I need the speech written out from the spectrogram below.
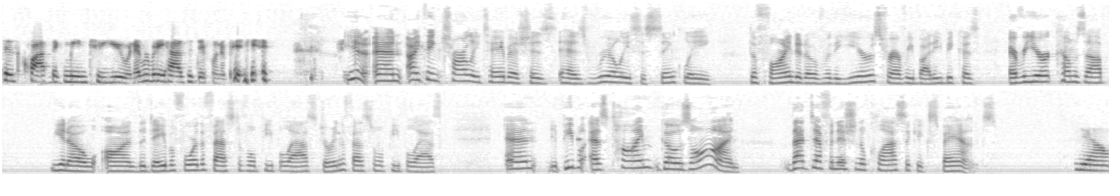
does classic mean to you? And everybody has a different opinion. You know and i think Charlie Tabesh has has really succinctly defined it over the years for everybody because every year it comes up you know on the day before the festival people ask during the festival people ask. And people as time goes on that definition of classic expands. Yeah.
